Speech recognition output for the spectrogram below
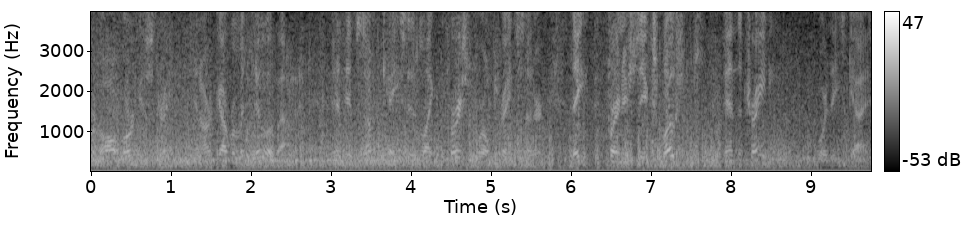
were all orchestrated, our government knew about it. And in some cases, like the first World Trade Center, they furnished the explosives and the training for these guys.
